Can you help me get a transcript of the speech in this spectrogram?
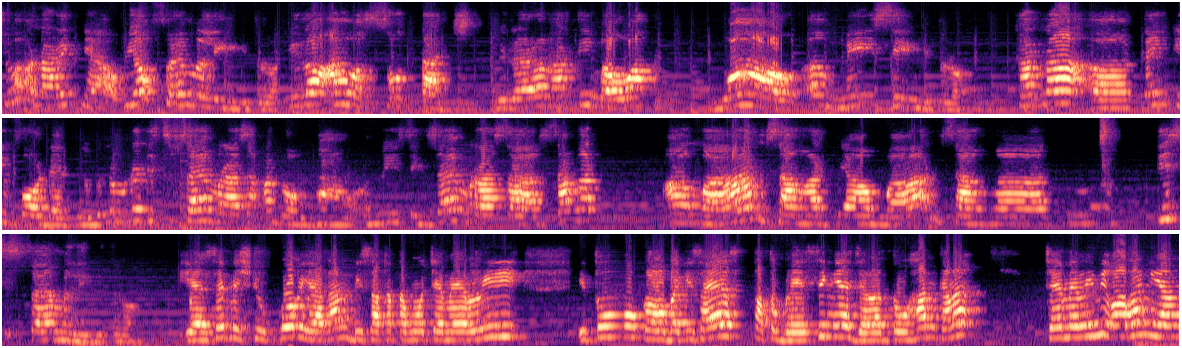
Cuma menariknya we are family gitu loh. You know I was so touched. Di dalam arti bahwa wow amazing gitu loh karena uh, thank you for that. Benar-benar itu saya merasakan bahwa wow amazing. Saya merasa sangat aman sangat nyaman sangat hmm, this is family gitu loh. Ya saya bersyukur ya kan bisa ketemu Cemeli itu kalau bagi saya satu blessing ya jalan Tuhan. Karena Cemeli ini orang yang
